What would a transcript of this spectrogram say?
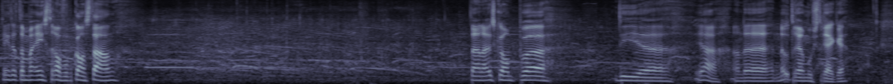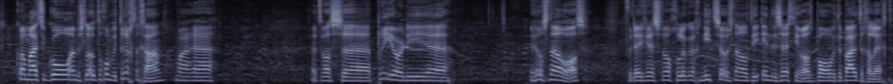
denk dat er maar één straf op kan staan. Daan Huiskamp die ja, aan de noodrem moest trekken. Kwam uit zijn goal en besloot toch om weer terug te gaan. Maar het was Prior die heel snel was. Voor DVS wel gelukkig niet zo snel dat hij in de 16 was. Bal wordt er buiten gelegd.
